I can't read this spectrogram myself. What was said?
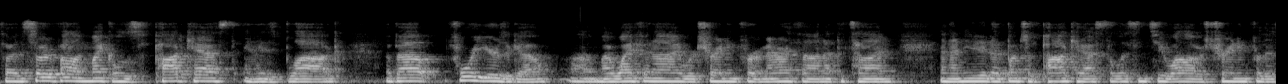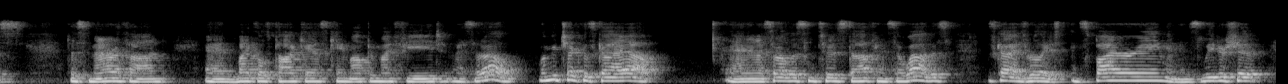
So I started following Michael's podcast and his blog about four years ago. Uh, my wife and I were training for a marathon at the time, and I needed a bunch of podcasts to listen to while I was training for this this marathon. And Michael's podcast came up in my feed, and I said, "Oh, let me check this guy out." And I started listening to his stuff, and I said, "Wow, this this guy is really inspiring, and his leadership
